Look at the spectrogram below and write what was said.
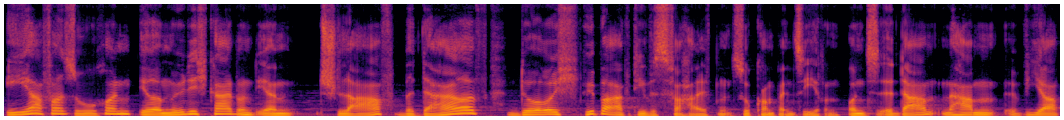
eher versuchen, ihre Müdigkeit und ihren Schlafbedarf durch hyperaktives Verhalten zu kompensieren. Und äh, da haben wir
